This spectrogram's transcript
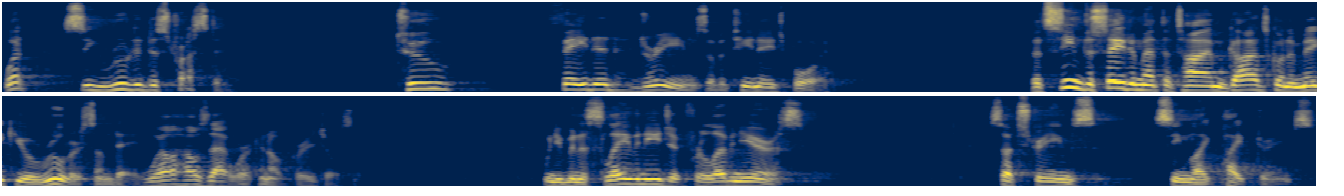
What's he rooted his trust in? Two faded dreams of a teenage boy that seemed to say to him at the time, God's going to make you a ruler someday. Well, how's that working out for you, Joseph? When you've been a slave in Egypt for 11 years, such dreams seem like pipe dreams.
